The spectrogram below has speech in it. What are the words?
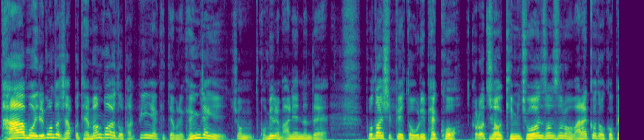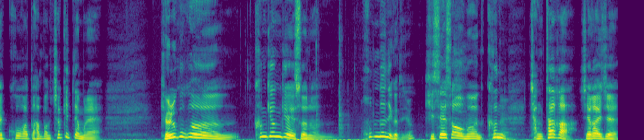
다 뭐 일본도 잡고 대만과도 박빙이었기 때문에 굉장히 좀 고민을 많이 했는데 보다시피 또 우리 백호 그렇죠. 뭐 김주원 선수는 말할 것도 없고 백호가 또 한 방 쳤기 때문에 결국은 큰 경기에서는 홈런이거든요. 기세 싸움은 큰 네. 장타가 제가 이제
